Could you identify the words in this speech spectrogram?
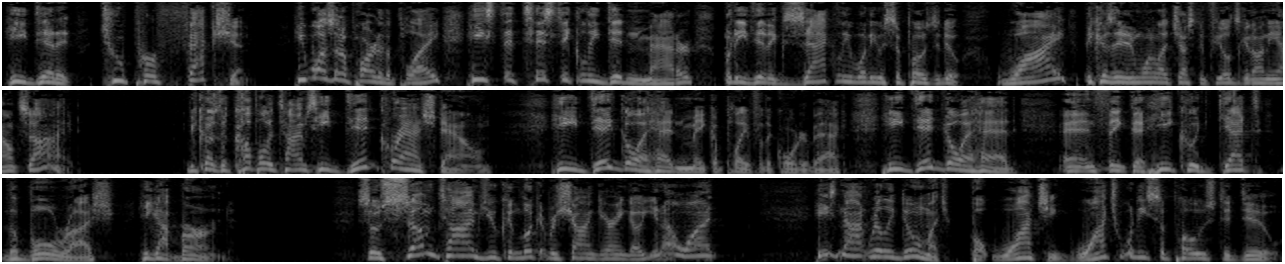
he did it to perfection. He wasn't a part of the play. He statistically didn't matter, but he did exactly what he was supposed to do. Why? Because they didn't want to let Justin Fields get on the outside. Because a couple of times he did crash down he did go ahead and make a play for the quarterback. He did go ahead and think that he could get the bull rush. He got burned. So sometimes you can look at Rashan Gary and go, you know what? He's not really doing much, but watch him. Watch what he's supposed to do.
